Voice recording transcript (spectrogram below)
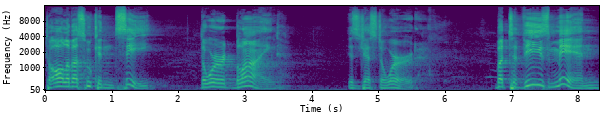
to all of us who can see, the word blind is just a word. But to these men,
